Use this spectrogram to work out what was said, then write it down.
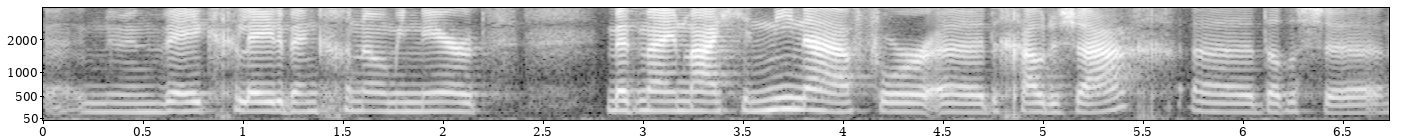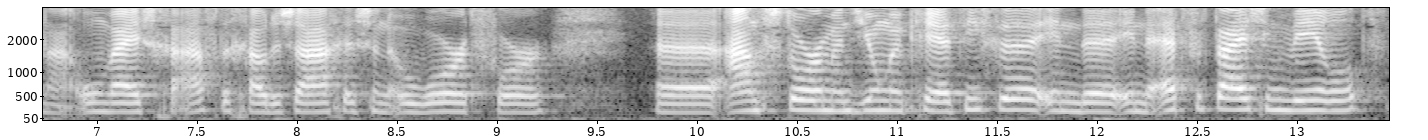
uh, nu een week geleden ben ik genomineerd met mijn maatje Nina voor uh, de Gouden Zaag. dat is nou, onwijs gaaf. De Gouden Zaag is een award voor aanstormend jonge creatieven in de, in de advertisingwereld.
